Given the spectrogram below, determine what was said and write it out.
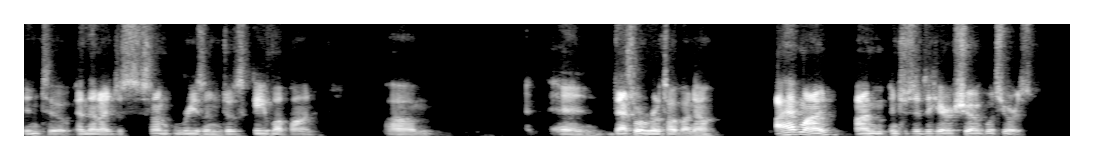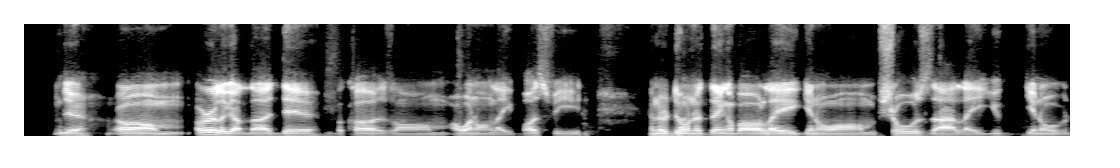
into, and then I just for some reason just gave up on. Um, and that's what we're going to talk about now. I have mine. I'm interested to hear. Shug, what's yours? Yeah, um, I really got the idea because um, I went on like BuzzFeed, and they're doing a thing about like you know um shows that like you you know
